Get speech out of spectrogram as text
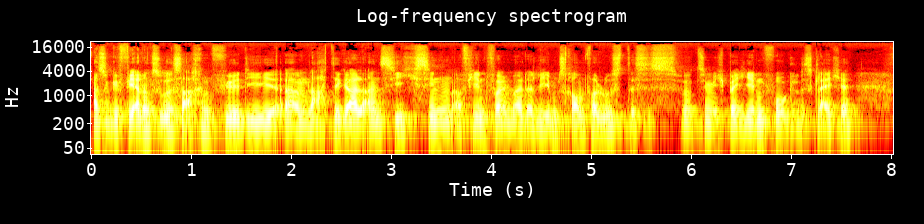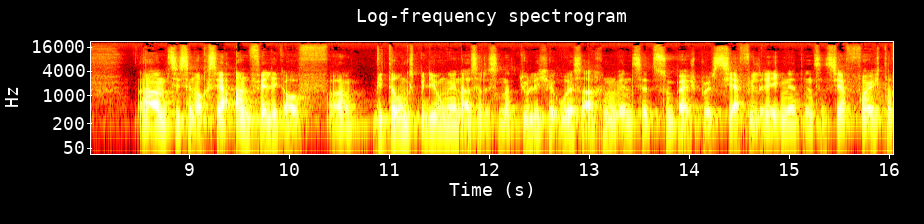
Also Gefährdungsursachen für die ähm, Nachtigall an sich sind auf jeden Fall mal der Lebensraumverlust. Das ist so ziemlich bei jedem Vogel das gleiche. Ähm, sie sind auch sehr anfällig auf äh, Witterungsbedingungen, also das sind natürliche Ursachen. Wenn es jetzt zum Beispiel sehr viel regnet, wenn es ein sehr feuchter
